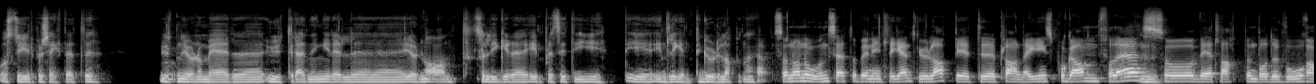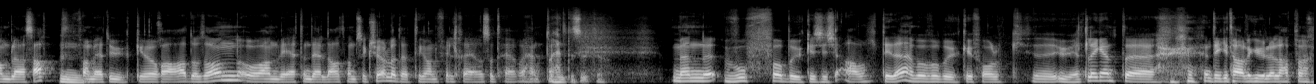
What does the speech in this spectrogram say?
og styre prosjektet etter. Uten å gjøre noe mer eh, utregninger eller eh, gjøre noe annet, så ligger det implisitt i de intelligente gule lappene. Ja, så når noen setter opp en intelligent gul lapp i et eh, planleggingsprogram for det, mm. så vet lappen både hvor han blir satt, mm. for han vet uke og rad og sånn, og han vet en del data om seg sjøl, og dette kan filtreres til og hente. Og hentes ut ja. Men hvorfor brukes ikke alltid det? Hvorfor bruker folk eh, uintelligente digitale gule lapper?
